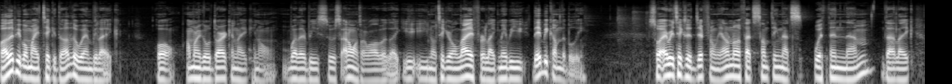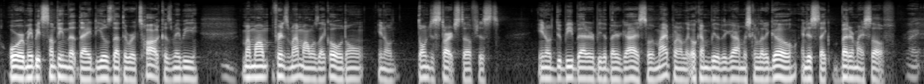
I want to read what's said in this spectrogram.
But other people might take it the other way and be like, well, I'm gonna go dark and like, you know, whether it be suicide, I don't want to talk about it, but like you, you know, take your own life or like maybe they become the bully. So everybody takes it differently. I don't know if that's something that's within them that like, or maybe it's something that the ideals that they were taught. Because maybe mm. my mom, for instance, my mom was like, "Oh, don't you know, don't just start stuff. Just you know, do be better, be the better guy." So in my point, I'm like, okay, I'm gonna be the big guy. I'm just gonna let it go and just like better myself. Right.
